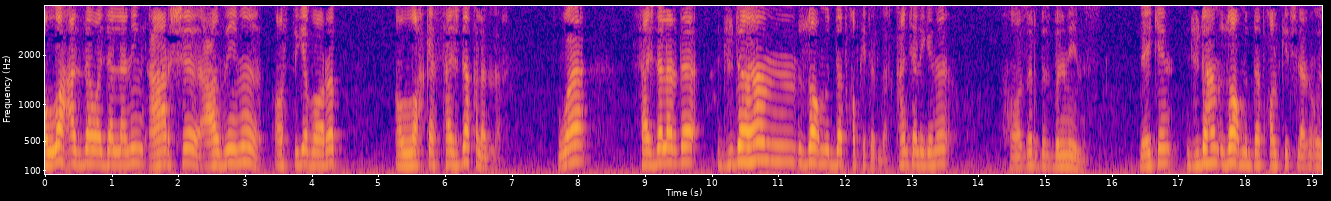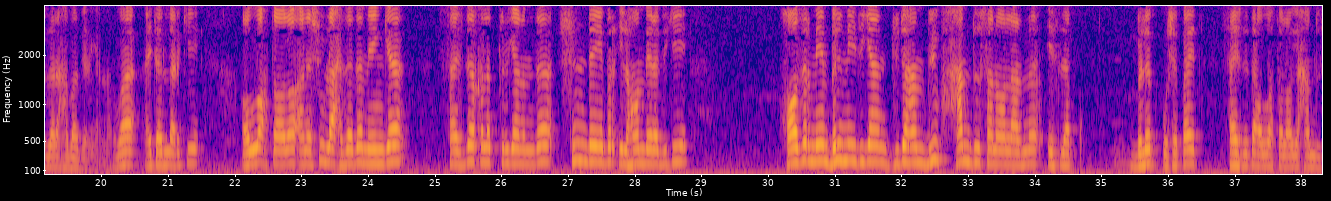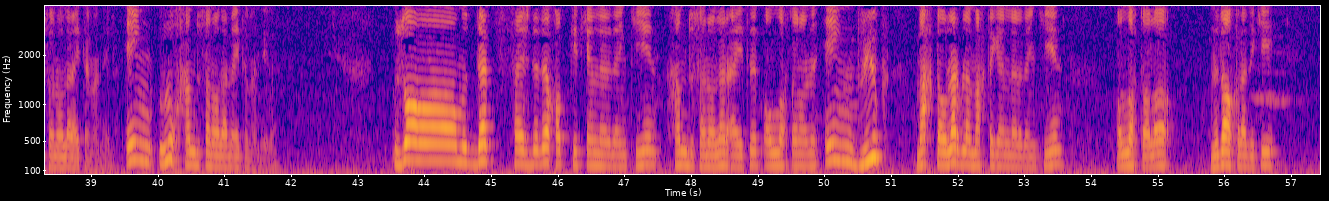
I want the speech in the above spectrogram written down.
alloh azza va jallaning arshi azimi ostiga borib allohga sajda qiladilar. Va sajdalarda juda ham uzoq muddat qolib ketadilar. Qanchaligini hozir biz bilmaymiz. Lekin juda ham uzoq muddat qolib ketishlarini o'zlari xabar berganlar. Va aytadilarki alloh taolo ana shu lahzada menga sajda qilib turganimda shunday bir ilhom beradiki hozir men bilmaydigan juda ham buyuk hamdu sanolarni eslab bilib o'sha payt sajdada alloh taologa hamdu sanolar aytaman deydi eng ulug' hamdu sanolarni aytaman deydi uzoq muddat sajdada qolib ketganlaridan keyin hamdu sanolar aytib alloh taoloni eng buyuk maqtovlar bilan maqtaganlaridan keyin alloh taolo nido qiladiki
